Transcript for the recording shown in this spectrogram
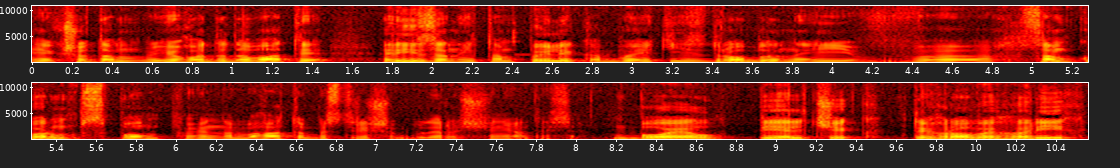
Якщо там його додавати різаний там пилік або якийсь дроблений в е, сам корм з помп, він набагато швидше буде розчинятися. Бойл, пельчик, тигровий горіх,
